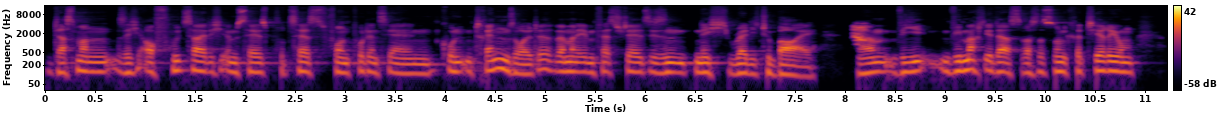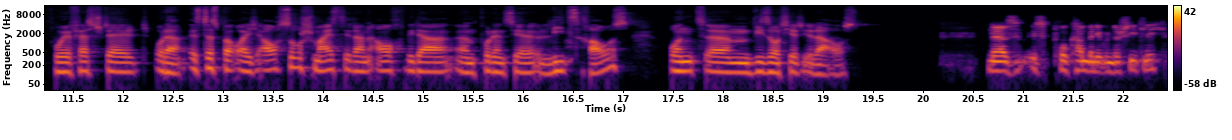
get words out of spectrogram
dass man sich auch frühzeitig im Sales-Prozess von potenziellen Kunden trennen sollte, wenn man eben feststellt, sie sind nicht ready to buy. Ja. Ähm, wie, wie macht ihr das? Was ist so ein Kriterium, wo ihr feststellt, oder ist das bei euch auch so? Schmeißt ihr dann auch wieder ähm, potenziell Leads raus? Und ähm, wie sortiert ihr da aus? Na, es ist pro Company unterschiedlich.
